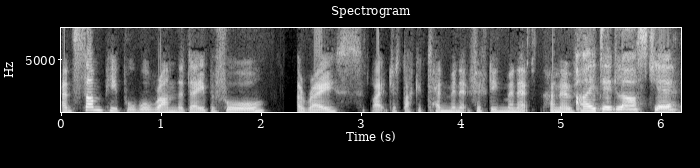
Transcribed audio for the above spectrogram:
And some people will run the day before a race, like just like a ten minute, fifteen minute kind of. I did last year.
